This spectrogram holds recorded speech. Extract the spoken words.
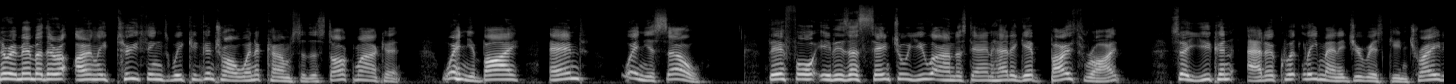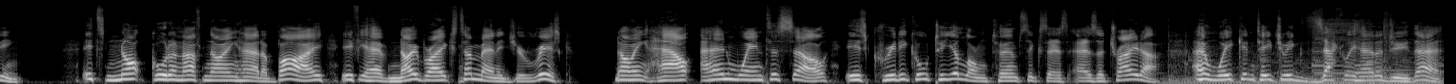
Now remember, there are only two things we can control when it comes to the stock market when you buy and when you sell. Therefore, it is essential you understand how to get both right so you can adequately manage your risk in trading. It's not good enough knowing how to buy if you have no brakes to manage your risk. Knowing how and when to sell is critical to your long term success as a trader, and we can teach you exactly how to do that.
